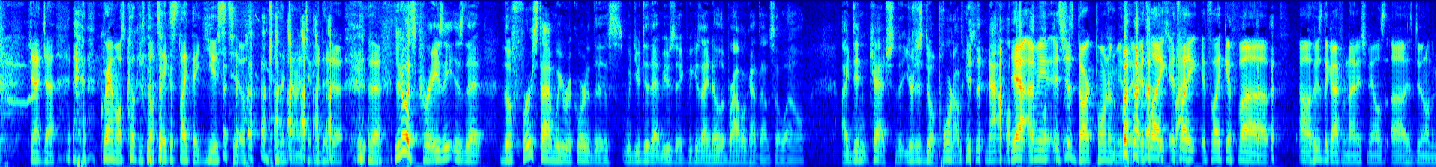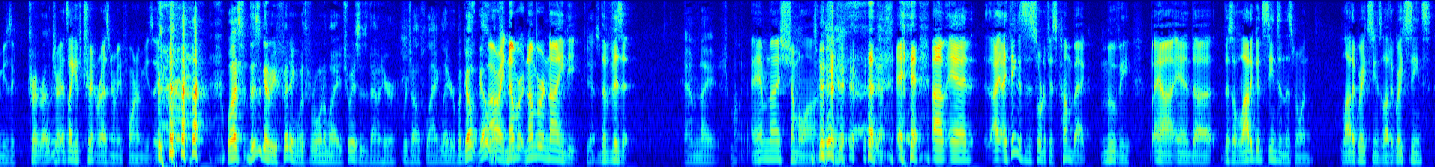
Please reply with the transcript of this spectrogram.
dun, dun. Grandma's cookies don't taste like they used to. You know what's crazy is that the first time we recorded this, when you did that music, because I know the Bravo countdown so well, I didn't catch that you're just doing porno music now. Yeah, I mean, it's just dark porno music. It's like It's it's like it's like if uh, uh, who's the guy from Nine Inch Nails uh, who's doing all the music? Trent Reznor. It's like if Trent Reznor made porno music. Well, that's, this is going to be fitting with for one of my choices down here, which I'll flag later. But go, go. all right, number number ninety. Yes. The Visit. M Night Shyamalan. M Night Shyamalan. Yes. um, and I, I think this is sort of his comeback movie. Uh, and uh, there's a lot of good scenes in this one. A lot of great scenes. A lot of great scenes.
